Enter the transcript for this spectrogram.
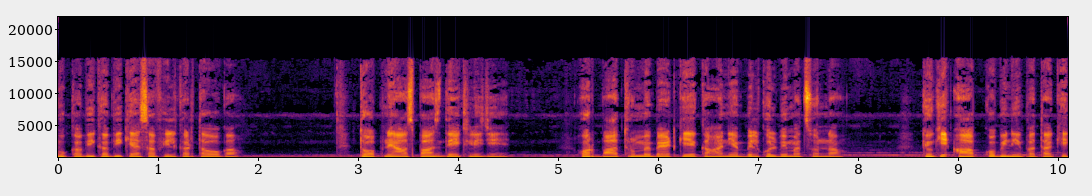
वो कभी कभी कैसा फील करता होगा। तो अपने आसपास देख लीजिए, और बाथरूम में बैठ के ये कहानियाँ बिल्कुल भी मत सुनना, क्योंकि आपको भी नहीं पता कि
